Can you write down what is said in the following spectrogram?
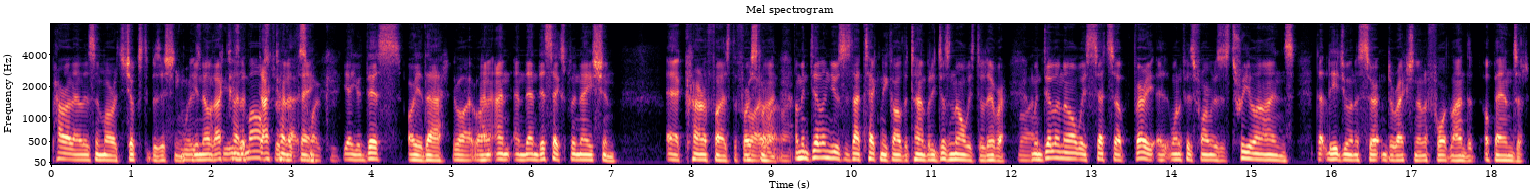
parallelism or it's juxtaposition. Well, you know that kind of that kind of that, thing. Yeah, you're this or you're that. Right, right. And and, and then this explanation uh, clarifies the first Right, line. right, right. I mean, Dylan uses that technique all the time, but he doesn't always deliver. I mean, Dylan always sets up very uh, one of his formulas is three lines that lead you in a certain direction and a fourth line that upends it.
